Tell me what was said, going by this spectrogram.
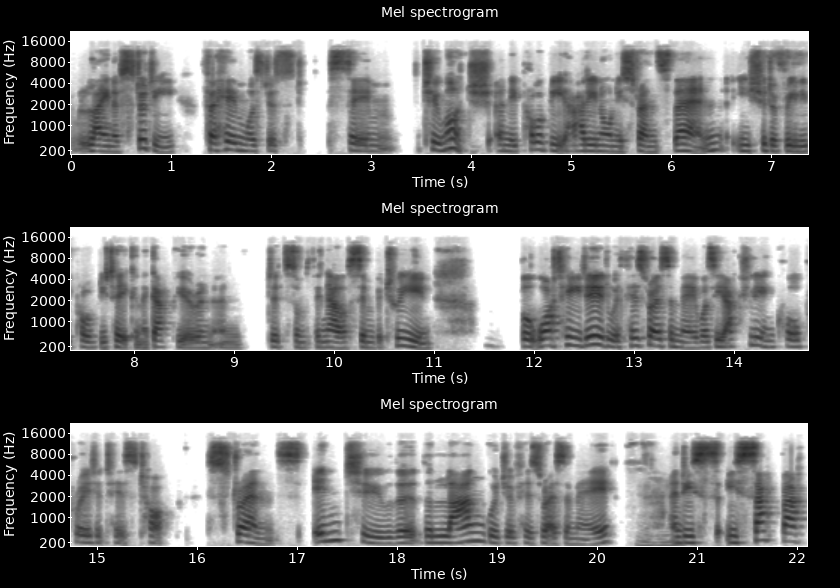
line of study for him was just same too much and he probably had he known his strengths then he should have really probably taken a gap year and, and did something else in between. But what he did with his resume was he actually incorporated his top strengths into the the language of his resume mm-hmm. and he he sat back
